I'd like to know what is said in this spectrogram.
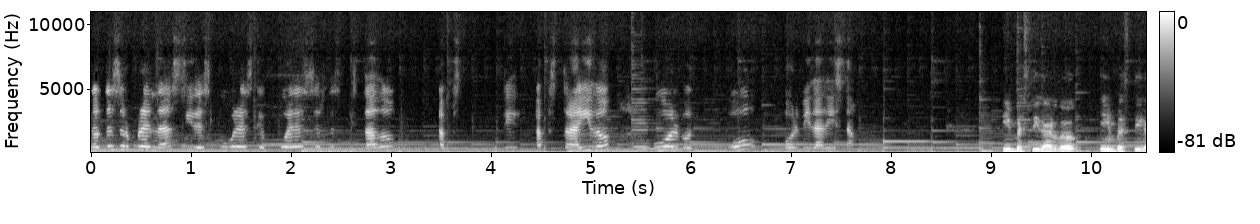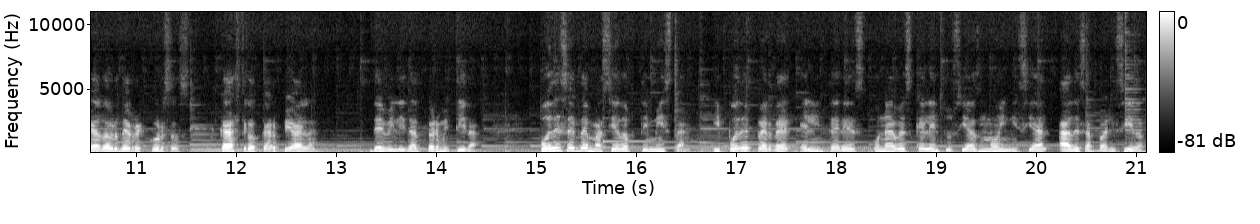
No te sorprendas si descubres que puede ser despistado, abstraído o olvidadiza. Investigador, investigador de recursos, Castro Carpio Alan. Debilidad permitida. Puede ser demasiado optimista y puede perder el interés una vez que el entusiasmo inicial ha desaparecido.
